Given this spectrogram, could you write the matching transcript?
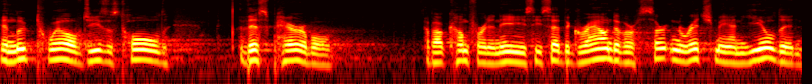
In Luke 12, Jesus told this parable about comfort and ease. He said, The ground of a certain rich man yielded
